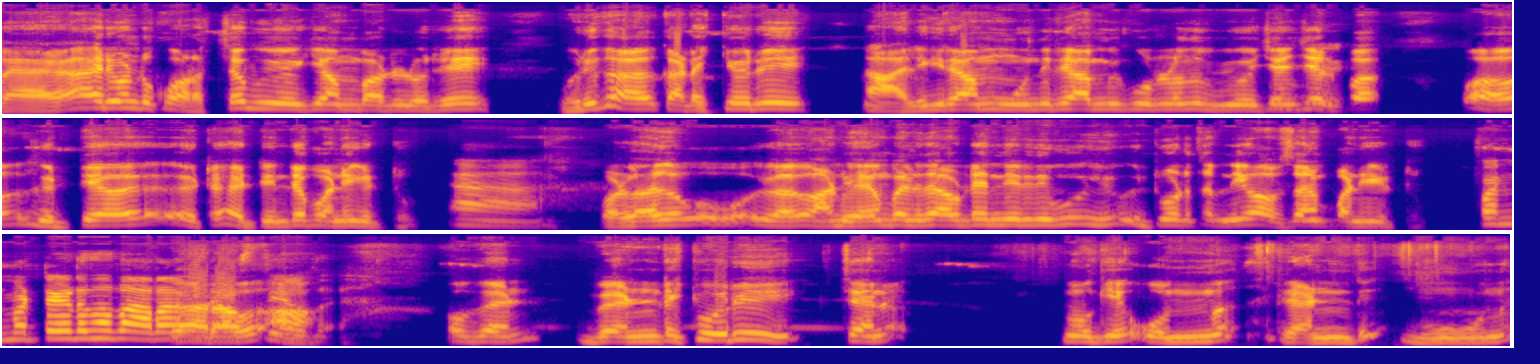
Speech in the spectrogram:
വേറെ ആരും കൊണ്ട് കുറച്ച് ഉപയോഗിക്കാൻ പാടുള്ളൂ. ഒരു ഒരു കടയ്ക്ക് ഒരു നാല് ഗ്രാം മൂന്ന് ഗ്രാമിൽ കൂടുതലൊന്നും ഉപയോഗിച്ചാൽ ചിലപ്പോൾ കിട്ടിയ എട്ട്- എട്ടിന്റെ പണി കിട്ടും. ഉള്ളത് വേഗം വലുതാവട്ടെ കരുതി ഇട്ട് കൊടുത്തിട്ടുണ്ടെങ്കിൽ അവസാനം പണി കിട്ടും. വെണ്ടയ്ക്ക് ഒരു ചെന നോക്കിയ ഒന്ന് രണ്ട് മൂന്ന്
